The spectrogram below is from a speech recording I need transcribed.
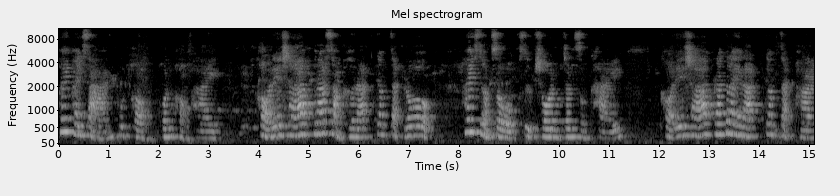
ให้ไพศาลผุดผ่องพ้นของภัย ขอเดชะ พระสังฆรัตน์กำจัดโรค ให้เสื่อมโศกสืบชนจนสงไขยข อเดชะพระไตรรัตน์กำจัดภัย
